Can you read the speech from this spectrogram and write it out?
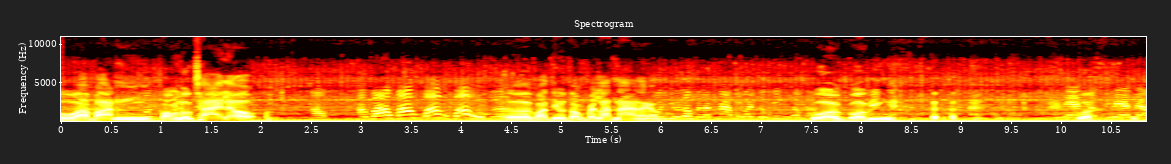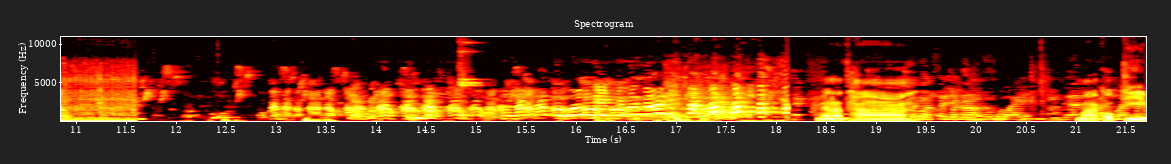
รู้ว่าบ้านของลูกชายแล้ว เอาเอาเบาเบาเบาเบาเออควาติวต้องไปลัดหน้านะครับคือต้องไปรับหน้าเพราะว่าจะวิ่งแล้วกลัวกลัววิ่งแลนแล้วสิแลนแล้วโอ้ไม่ผ่านแล้วผ่านแล้วเอาเอาเอาเอาเอาเอาเอารับรับเออเก่งจังเลยแม่นัฐามาครบทีม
